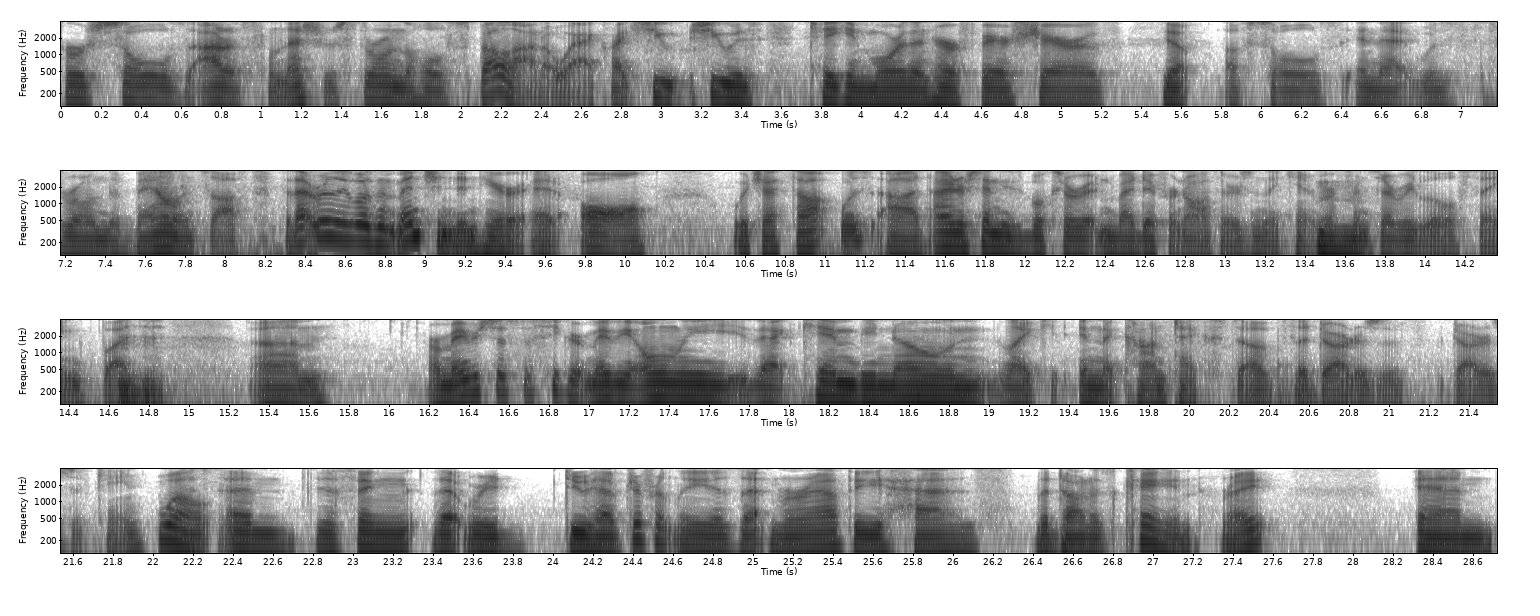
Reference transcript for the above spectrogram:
her souls out of Slaanesh was throwing the whole spell out of whack. Like she she was taking more than her fair share of Yep. of souls, and that was throwing the balance off. But that really wasn't mentioned in here at all, which I thought was odd. I understand these books are written by different authors and they can't reference every little thing, but. Um, or maybe it's just a secret. Maybe only that can be known, like in the context of the daughters of daughters of Khaine. Well, and the thing that we do have differently is that Morathi has the daughters of Khaine, right? And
